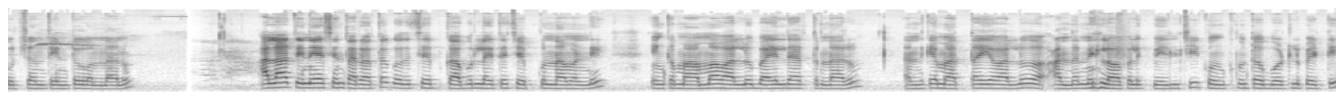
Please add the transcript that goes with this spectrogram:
కూర్చొని తింటూ ఉన్నాను. అలా తినేసిన తర్వాత కొద్దిసేపు కబుర్లు అయితే చెప్పుకున్నామండి. ఇంకా మా అమ్మ వాళ్ళు బయలుదేరుతున్నారు. అందుకే మా అత్తయ్య వాళ్ళు అందరినీ లోపలికి పిలిచి కుంకుమతో బొట్లు పెట్టి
